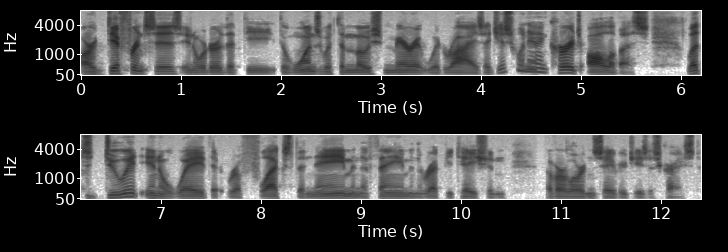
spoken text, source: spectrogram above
our differences in order that the the ones with the most merit would rise, I just want to encourage all of us. Let's do it in a way that reflects the name and the fame and the reputation of our Lord and Savior Jesus Christ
